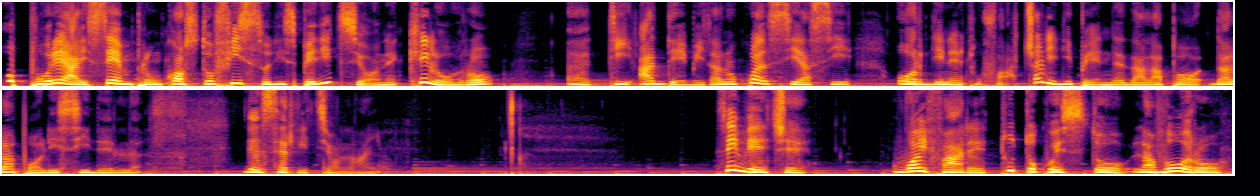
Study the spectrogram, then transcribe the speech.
oppure hai sempre un costo fisso di spedizione che loro eh, ti addebitano qualsiasi ordine tu faccia, lì dipende dalla, po- dalla policy del, del servizio online. Se invece vuoi fare tutto questo lavoro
